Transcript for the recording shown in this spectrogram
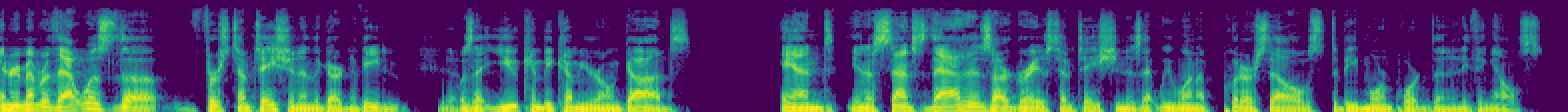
And remember, that was the first temptation in the Garden of Eden Yeah. was that you can become your own gods. And in a sense, that is our greatest temptation is that we want to put ourselves to be more important than anything else.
